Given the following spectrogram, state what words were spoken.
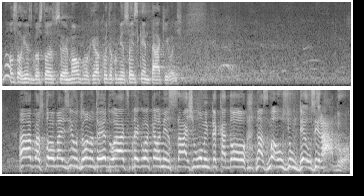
Não um sorriso gostoso para o seu irmão, porque a coisa começou a esquentar aqui hoje. Ah, pastor, mas e o Jonathan Edwards pregou aquela mensagem, um homem pecador nas mãos de um Deus irado.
